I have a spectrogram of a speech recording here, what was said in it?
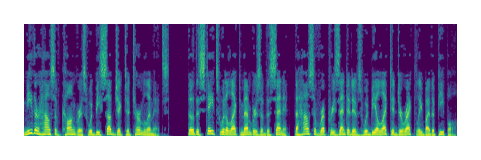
Neither House of Congress would be subject to term limits. Though the states would elect members of the Senate, the House of Representatives would be elected directly by the people.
